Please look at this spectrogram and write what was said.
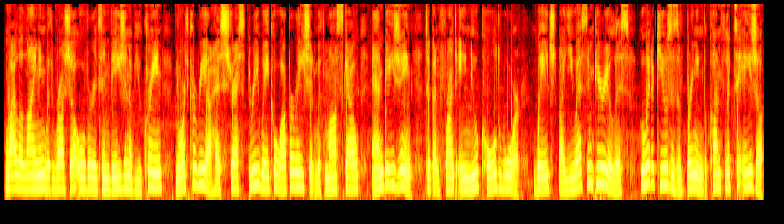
While aligning with Russia over its invasion of Ukraine, North Korea has stressed three way cooperation with Moscow and Beijing to confront a new Cold War waged by U.S. imperialists who it accuses of bringing the conflict to Asia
